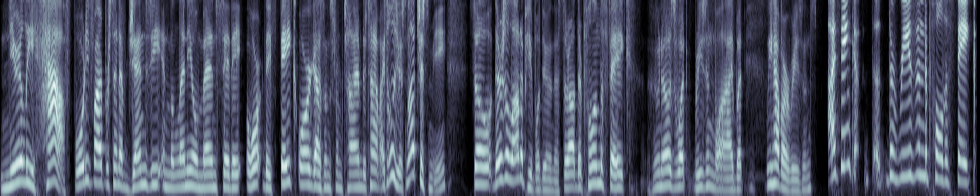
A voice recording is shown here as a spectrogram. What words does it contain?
Nearly half, 45% of Gen Z and millennial men say they or they fake orgasms from time to time. I told you it's not just me. So there's a lot of people doing this. They're out there pulling the fake. Who knows what reason why, but we have our reasons. I think th- the reason to pull the fake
